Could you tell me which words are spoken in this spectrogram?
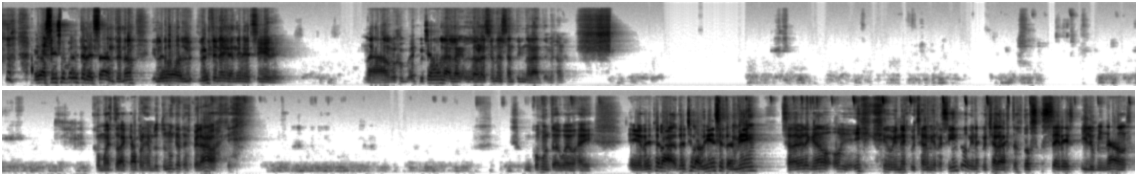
Ahora sí, súper interesante, ¿no? Y luego Luis tenía que venir a decir, nada, escuchemos la oración del santo ignorante mejor. Como esto de acá, por ejemplo, tú nunca te esperabas que un conjunto de huevos ahí. Eh, de, hecho, la, de hecho, la audiencia también se debe haber quedado, oye, que vine a escuchar mi recinto, vine a escuchar a estos dos seres iluminados.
